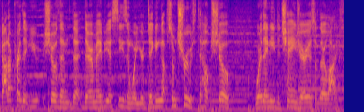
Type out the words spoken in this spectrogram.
God, I pray that you show them that there may be a season where you're digging up some truth to help show where they need to change areas of their life.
